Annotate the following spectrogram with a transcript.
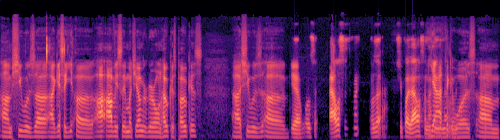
Um, she was uh, I guess a uh, obviously a much younger girl in Hocus Pocus. Uh, she was uh, Yeah, what was it? Allison, right? What was that? She played Allison. yeah, I in that think it was. Um,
